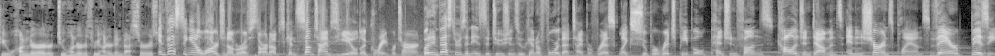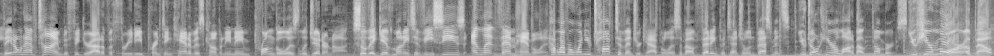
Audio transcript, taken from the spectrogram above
to 100 or 200 or 300 investors. Investing in a large number of startups can sometimes yield a great return. But investors and institutions who can afford that type of risk, like super rich people, pension funds, college endowments, and insurance plans, they're busy. They don't have time to figure out if a 3D printing cannabis company named Prungle is legit or not. So they give money to VCs and let them handle it. However, when you talk to venture capitalists about vetting potential investments, you don't hear a lot about numbers. You hear more about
